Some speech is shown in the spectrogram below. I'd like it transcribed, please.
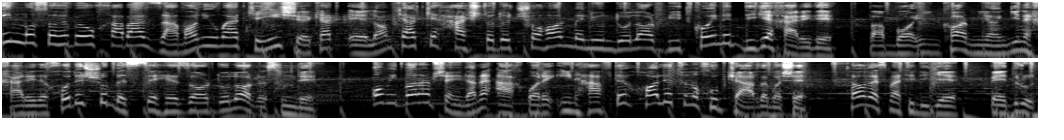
این مصاحبه و خبر زمانی اومد که این شرکت اعلام کرد که 84 میلیون دلار بیت کوین دیگه خریده و با این کار میانگین خرید خودش رو به 3000 دلار رسونده. امیدوارم شنیدن اخبار این هفته حالتون رو خوب کرده باشه. تا قسمتی دیگه بدرود.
